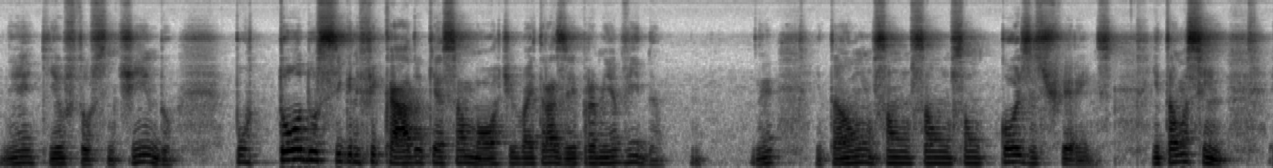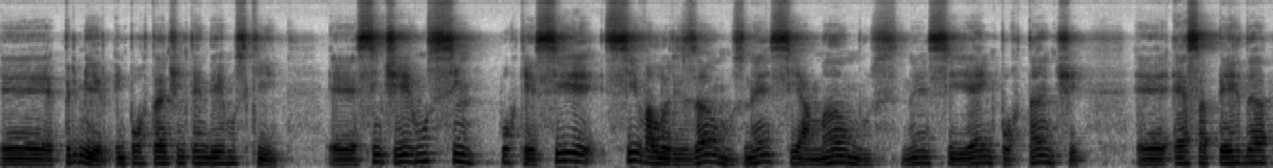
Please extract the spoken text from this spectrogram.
né, que eu estou sentindo por todo o significado que essa morte vai trazer para minha vida, né? Então são, são, são coisas diferentes. Então assim, é, primeiro é importante entendermos que é, sentirmos sim porque se, se valorizamos, né, se amamos, né, se é importante, é, essa perda,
